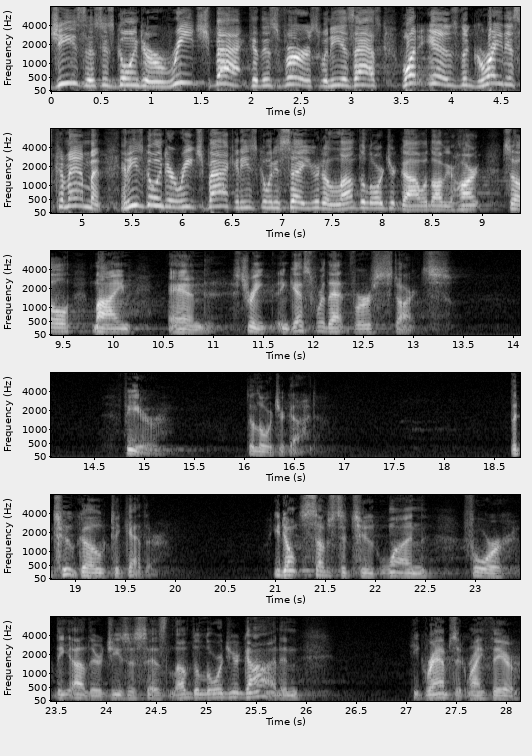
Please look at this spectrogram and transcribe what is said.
Jesus is going to reach back to this verse when he is asked, What is the greatest commandment? And he's going to reach back and he's going to say, You're to love the Lord your God with all your heart, soul, mind, and strength. And guess where that verse starts? Fear the Lord your God. The two go together. You don't substitute one for the other. Jesus says, Love the Lord your God. And he grabs it right there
